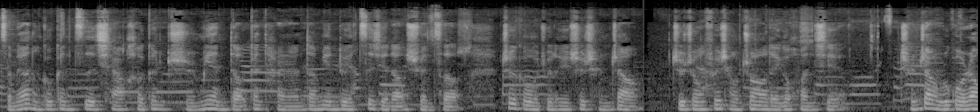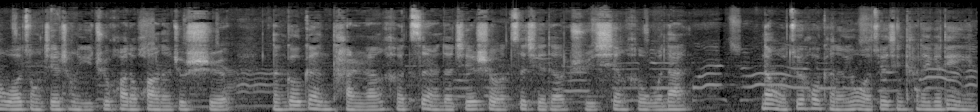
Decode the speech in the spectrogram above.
怎么样能够更自洽和更直面的、更坦然的面对自己的选择？这个我觉得也是成长之中非常重要的一个环节。成长如果让我总结成一句话的话呢，就是能够更坦然和自然地接受自己的局限和无奈。那我最后可能用我最近看的一个电影，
